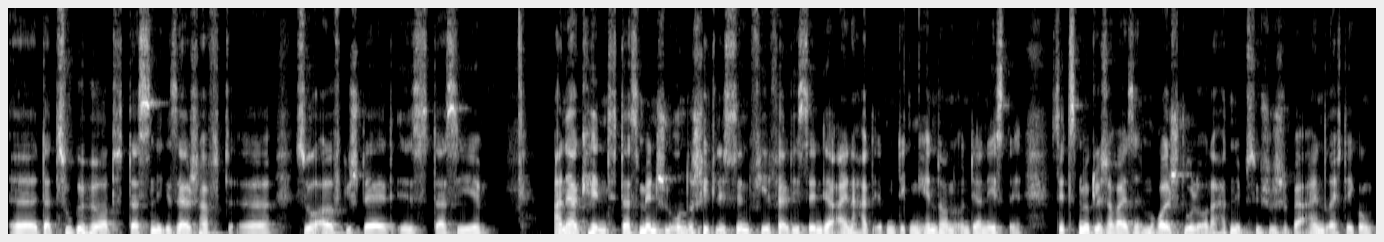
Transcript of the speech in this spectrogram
äh, dazugehört, dass eine Gesellschaft äh, so aufgestellt ist, dass sie anerkennt, dass Menschen unterschiedlich sind, vielfältig sind. Der eine hat eben dicken Hintern und der nächste sitzt möglicherweise im Rollstuhl oder hat eine psychische Beeinträchtigung.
